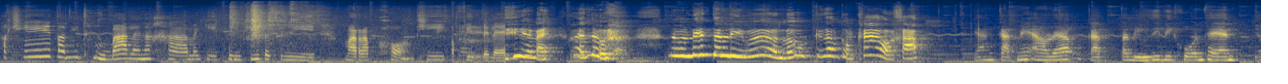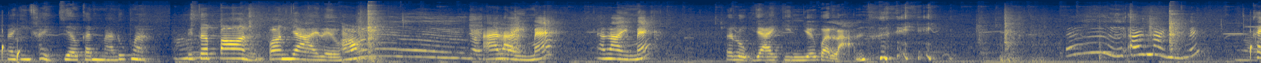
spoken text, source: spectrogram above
โอเค ตอนนี้ถึงบ้านแล้วนะคะ เมื่อกี้คุณพี่ไปรษณีย์มารับของที่ออฟฟิศไปแล้วนี่อะไรแล้วหนูหนูเล่นตะหลิวเหรอลูกทำกับข้าวเหรอครับ ยังกัดไม่เอาแล้วกัดตะหลิวซิลิโคนแทนมากินไข่เจียวกันมาลูกมามิสเตอร์ป้อนป้อนยายเร็วอร่อยไหมอร่อยไหมสรุปยายกินเยอะกว่าหลานเอออร่อยไหมไข่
